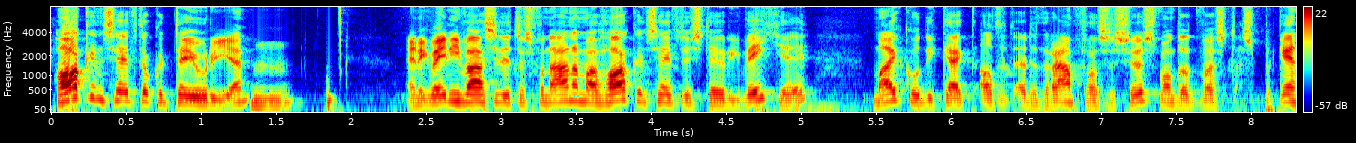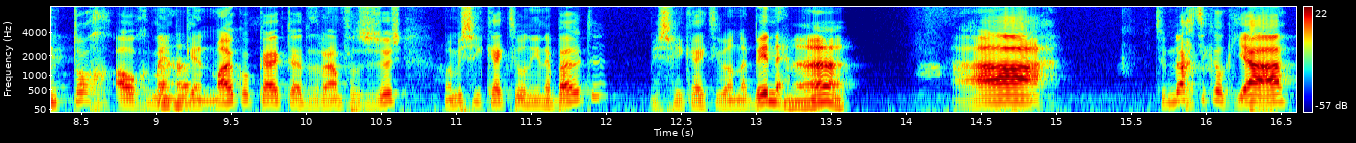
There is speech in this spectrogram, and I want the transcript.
Hawkins heeft ook een theorie, hè? Hmm. En ik weet niet waar ze dit dus vandaan hebben, maar Hawkins heeft dus een theorie. Weet je, Michael die kijkt altijd uit het raam van zijn zus, want dat, was, dat is bekend, toch? Algemeen bekend. Michael kijkt uit het raam van zijn zus, maar misschien kijkt hij wel niet naar buiten. Misschien kijkt hij wel naar binnen. Ah. Ah, toen dacht ik ook, ja.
